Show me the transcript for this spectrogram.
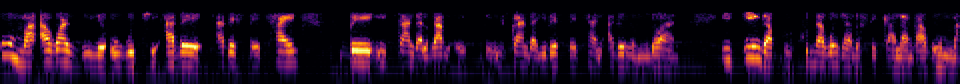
uma akwazile ukuthi abe abe fertile be iqanda lika iqanda libe fertile abe nomntwana. Ikinga khulukhulu nakunjalo siqala ngakuma.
